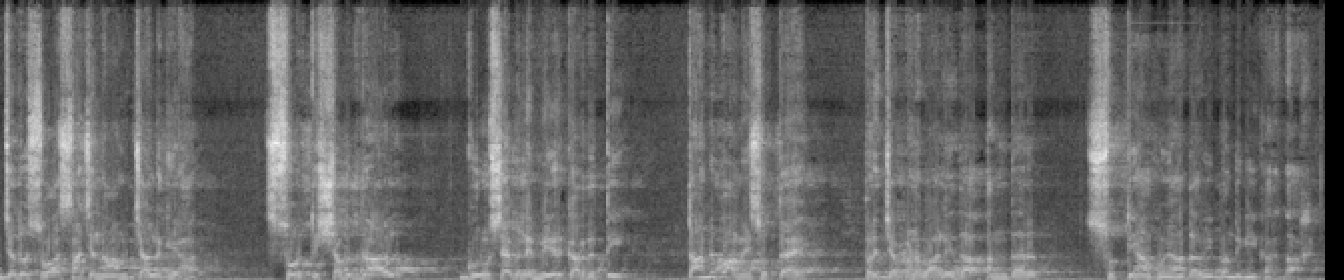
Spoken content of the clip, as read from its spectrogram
ਜਦੋਂ ਸਵਾਸਾਂ 'ਚ ਨਾਮ ਚੱਲ ਗਿਆ, ਸੁਰਤ ਸ਼ਬਦ ਨਾਲ ਗੁਰੂ ਸਾਹਿਬ ਨੇ ਮਿਹਰ ਕਰ ਦਿੱਤੀ, ਤਨ ਭਾਵੇਂ ਸੁੱਤਾ ਹੈ, ਪਰ ਜਪਣ ਵਾਲੇ ਦਾ ਅੰਦਰ ਸੁੱਤਿਆਂ ਹੋਇਆਂ ਦਾ ਵੀ ਬੰਦਗੀ ਕਰਦਾ ਹੈ।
